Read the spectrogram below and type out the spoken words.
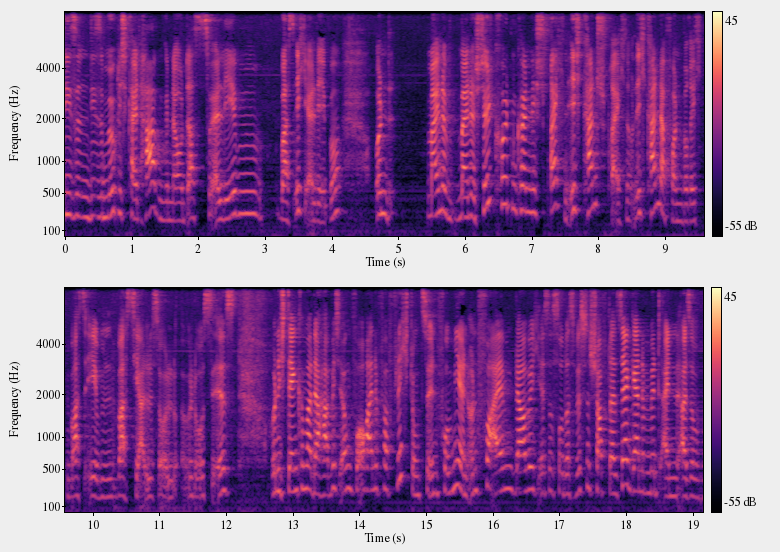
diesen, diese Möglichkeit haben, genau das zu erleben, was ich erlebe. Und meine, meine Schildkröten können nicht sprechen. Ich kann sprechen und ich kann davon berichten, was eben, was hier alles so los ist. Und ich denke mal, da habe ich irgendwo auch eine Verpflichtung zu informieren. Und vor allem, glaube ich, ist es so, dass Wissenschaftler sehr gerne mit, ein, also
